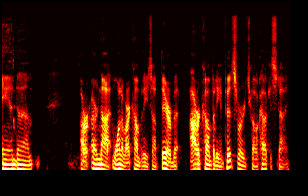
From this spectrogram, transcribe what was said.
and um, not one of our companies up there but our company in Pittsburgh is called Huckestein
